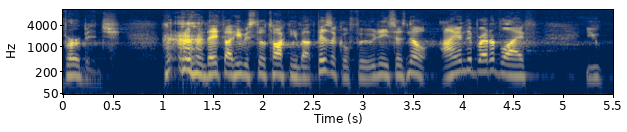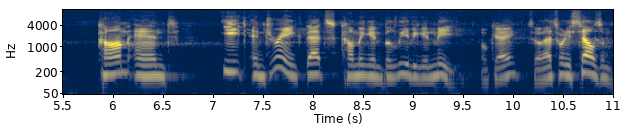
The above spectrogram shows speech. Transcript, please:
verbiage. they thought he was still talking about physical food. And he says, No, I am the bread of life. You come and eat and drink. That's coming and believing in me. Okay? So that's what he tells them.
